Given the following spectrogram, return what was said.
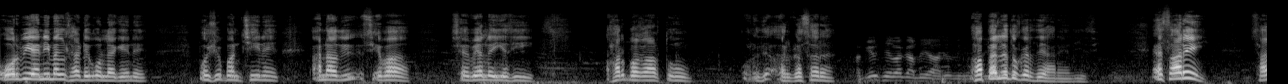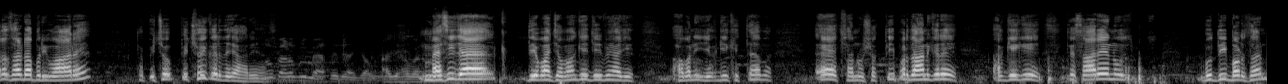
ਹੋਰ ਵੀ ਐਨੀਮਲ ਸਾਡੇ ਕੋਲ ਹੈਗੇ ਨੇ ਪਸ਼ੂ ਪੰਛੀ ਨੇ ਇਹਨਾਂ ਦੀ ਸੇਵਾ ਸੇਵਾ ਲਈ ਅਸੀਂ ਹਰ ਪ੍ਰਕਾਰ ਤੋਂ ਉਹਨਾਂ ਦੇ ਅਰਗਸਰ ਹਾਂ। ਅੱਗੇ ਵੀ ਸੇਵਾ ਕਰਦੇ ਆ ਰਹੇ ਹੋ ਤੁਸੀਂ? ਹਾਂ ਪਹਿਲੇ ਤੋਂ ਕਰਦੇ ਆ ਰਹੇ ਹਾਂ ਜੀ ਅਸੀਂ। ਇਹ ਸਾਰੇ ਹੀ ਸਾਰਾ ਸਾਡਾ ਪਰਿਵਾਰ ਹੈ ਤਾਂ ਪਿੱਛੋਂ ਪਿੱਛੋਂ ਹੀ ਕਰਦੇ ਆ ਰਹੇ ਹਾਂ ਲੋਕਾਂ ਨੂੰ ਕੀ ਮੈਸੇਜ ਦੇਣਾ ਚਾਹੋਗੇ ਅੱਜ ਹਵਨ ਮੈਸੇਜ ਹੈ ਦੇਵਾ ਚਾਹਾਂਗੇ ਜਿਵੇਂ ਅੱਜ ਹਵਨ ਯੱਗ ਕੀਤਾ ਵਾ। ਇਹ ਸਾਨੂੰ ਸ਼ਕਤੀ ਪ੍ਰਦਾਨ ਕਰੇ ਅੱਗੇ ਕੇ ਤੇ ਸਾਰਿਆਂ ਨੂੰ ਬੁੱਧੀ ਬਰਸਨ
